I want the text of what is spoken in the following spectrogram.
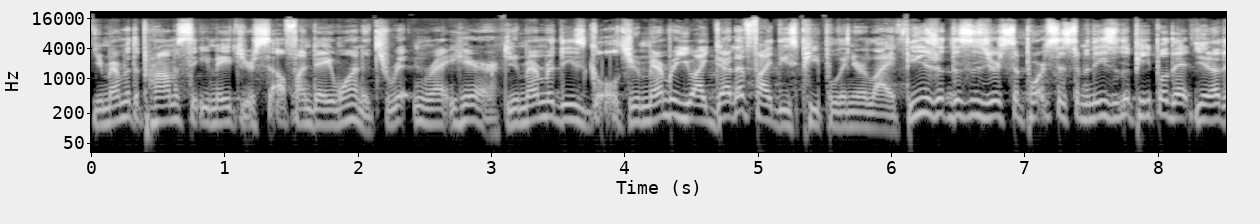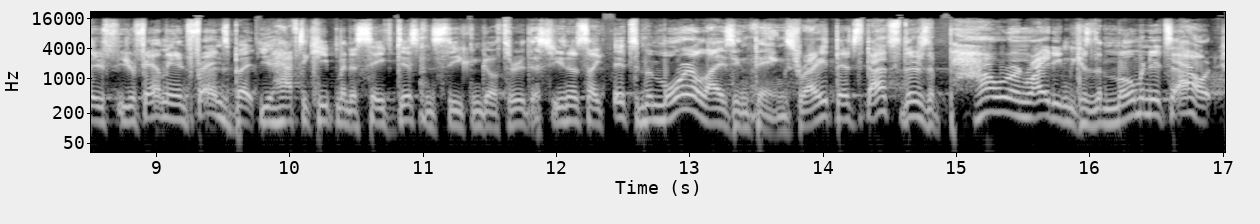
you remember the promise that you made to yourself on day one? It's written right here. Do you remember these goals? Do you remember you identified these people in your life? These are this is your support system, and these are the people that you know they're your family and friends. But you have to keep them at a safe distance so you can go through this. You know, it's like it's memorializing things, right? That's that's there's a power in writing because the moment it's out,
